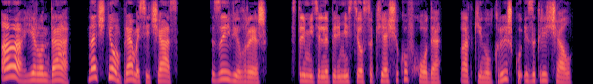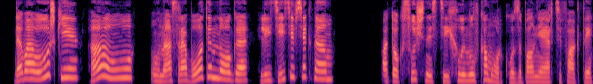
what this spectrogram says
«А, ерунда! Начнем прямо сейчас!» — заявил Рэш. Стремительно переместился к ящику входа, Откинул крышку и закричал. «Домовушки! Ау! У нас работы много! Летите все к нам!» Поток сущностей хлынул в коморку, заполняя артефакты,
